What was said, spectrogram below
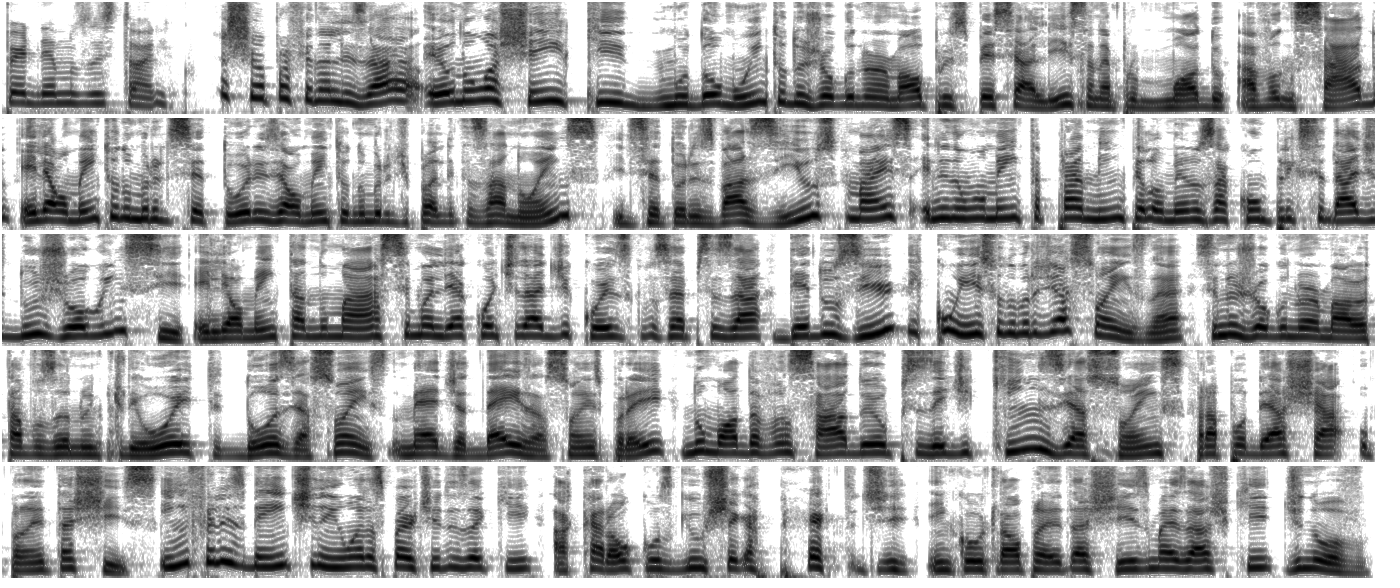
perdemos o histórico. Deixa para finalizar, eu não achei que mudou muito do jogo normal pro especialista, né, pro modo avançado. Ele aumenta o número de setores e aumenta o número de planetas anões, e de setores vazios, mas ele não aumenta para mim, pelo menos, a complexidade do jogo em si. Ele aumenta no máximo ali a quantidade de coisas que você vai precisar deduzir e com isso o número de ações, né? Se no jogo normal eu tava usando entre 8 e 12 ações, média 10 ações por aí, no modo avançado eu precisei de 15 ações para poder achar o planeta X. Infelizmente, nenhuma das partidas aqui a Carol conseguiu chegar perto de encontrar o planeta X, mas acho que, de novo,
